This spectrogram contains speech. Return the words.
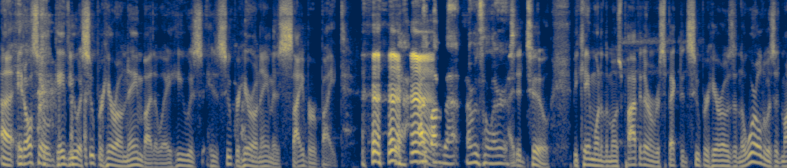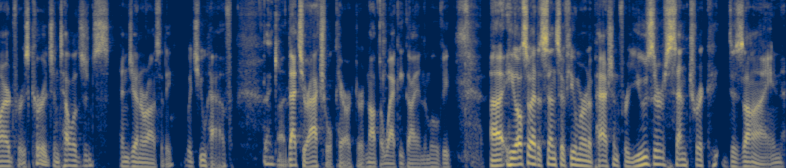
Uh, it also gave you a superhero name, by the way. He was his superhero name is Cyberbite. Yeah, I love that. That was hilarious. I did too. Became one of the most popular and respected superheroes in the world. Was admired for his courage, intelligence, and generosity, which you have. Thank you. Uh, that's your actual character, not the wacky guy in the movie. Uh, he also had a sense of humor and a passion for user-centric design.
